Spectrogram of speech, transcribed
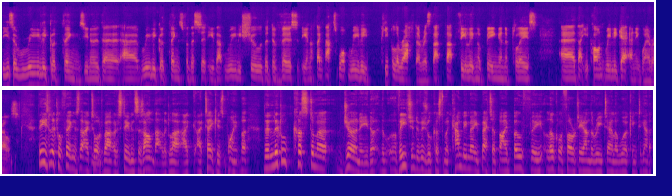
These are really good things, you know, they're uh, really good things for the city that really show the diversity. And I think that's what really people are after is that, that feeling of being in a place uh, that you can't really get anywhere else. These little things that I talked about, and Stephen says aren't that little, I, I, I take his point, but the little customer journey the, the, of each individual customer can be made better by both the local authority and the retailer working together.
